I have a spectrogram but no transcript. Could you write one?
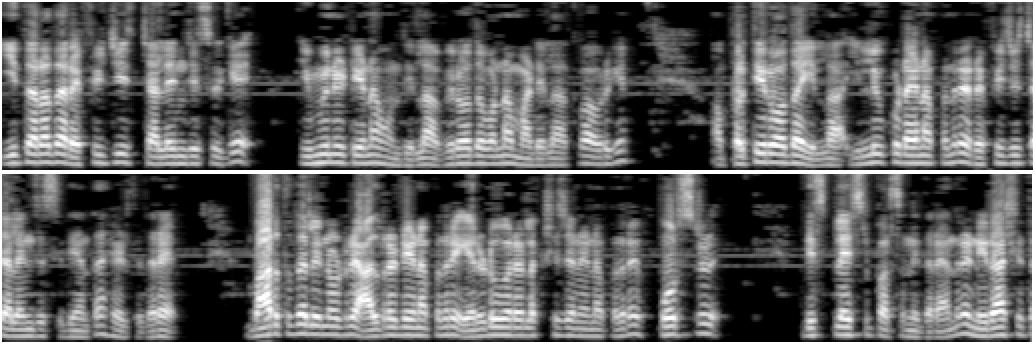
ಈ ತರದ ರೆಫ್ಯೂಜಿ ಚಾಲೆಂಜಸ್ಗೆ ಇಮ್ಯುನಿಟಿಯನ್ನ ಹೊಂದಿಲ್ಲ, ವಿರೋಧವನ್ನ ಮಾಡಿಲ್ಲ ಅಥವಾ ಅವರಿಗೆ ಪ್ರತಿರೋಧ ಇಲ್ಲ. ಇಲ್ಲಿ ಕೂಡ ಏನಪ್ಪ ಅಂದ್ರೆ ರೆಫ್ಯೂಜಿ ಚಾಲೆಂಜಸ್ ಇದೆ ಅಂತ ಹೇಳ್ತಿದ್ದಾರೆ. ಭಾರತದಲ್ಲಿ ನೋಡ್ರಿ ಆಲ್ರೆಡಿ ಏನಪ್ಪ ಅಂದ್ರೆ ಎರಡೂವರೆ ಲಕ್ಷ ಜನ ಏನಪ್ಪ ಅಂದ್ರೆ ಫೋರ್ಸ್ಡ್ ಡಿಸ್ಪ್ಲೇಸ್ಡ್ ಪರ್ಸನ್ ಇದ್ದಾರೆ. ಅಂದ್ರೆ ನಿರಾಶ್ರಿತ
